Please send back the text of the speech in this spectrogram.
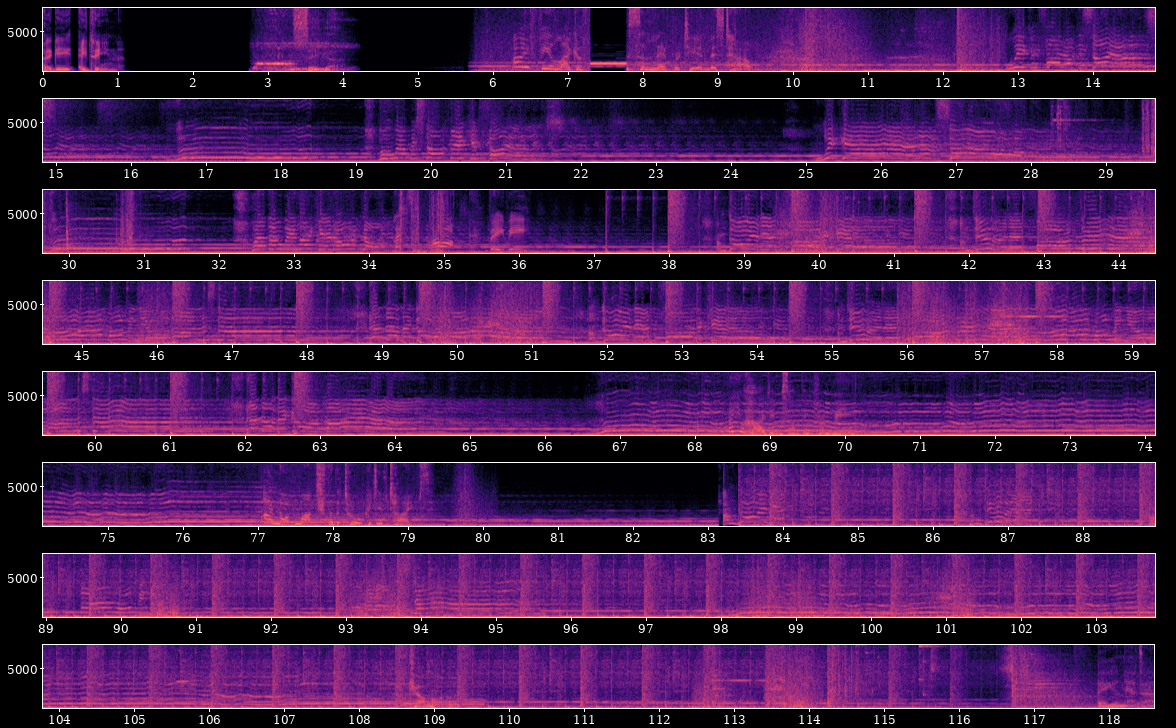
PEGI 18. Sega. I feel like a celebrity in this town. baby. hiding something from me? I'm not much for the talkative types. Come on. Bayonetta.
